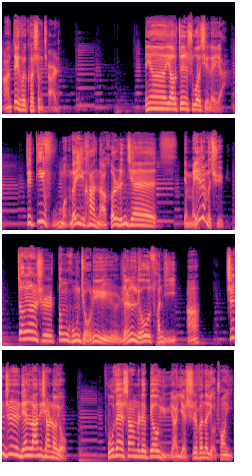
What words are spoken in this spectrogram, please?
啊！这回可省钱了。哎呀，要真说起来呀。这地府猛的一看呢，和人间也没什么区别，照样是灯红酒绿、人流攒集啊，甚至连垃圾箱都有。涂在上面的标语呀，也十分的有创意。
